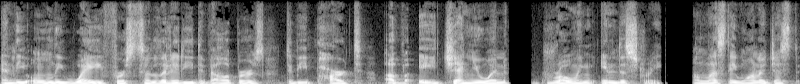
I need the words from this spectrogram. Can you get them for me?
and the only way for Solidity developers to be part of a genuine growing industry, unless they want to just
